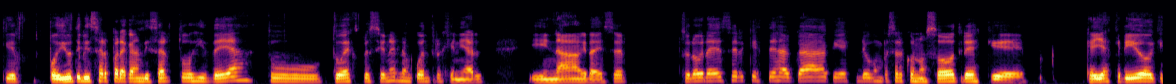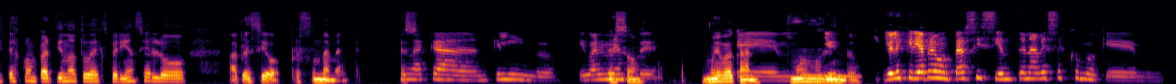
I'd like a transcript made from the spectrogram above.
que podía utilizar para canalizar tus ideas, tu- tus expresiones, lo encuentro genial. Y nada, agradecer, solo agradecer que estés acá, que hayas querido conversar con nosotros, que, que hayas querido que estés compartiendo tus experiencias, lo aprecio profundamente. Eso, bacán, qué lindo. eso, Igualmente. muy bacán, Eh, muy, muy yo, lindo. yo les quería preguntar si sienten a veces como que,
